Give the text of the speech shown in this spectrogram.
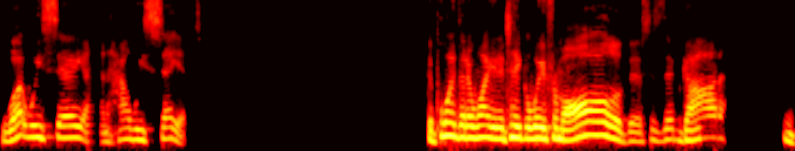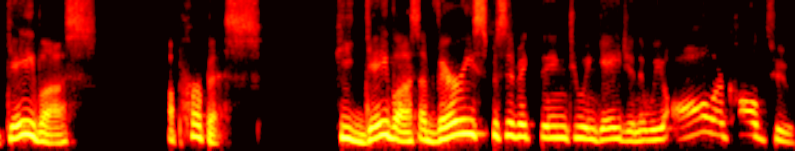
what we say, and how we say it. The point that I want you to take away from all of this is that God gave us a purpose. He gave us a very specific thing to engage in that we all are called to.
